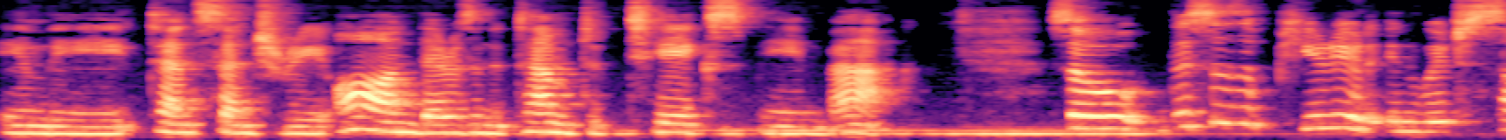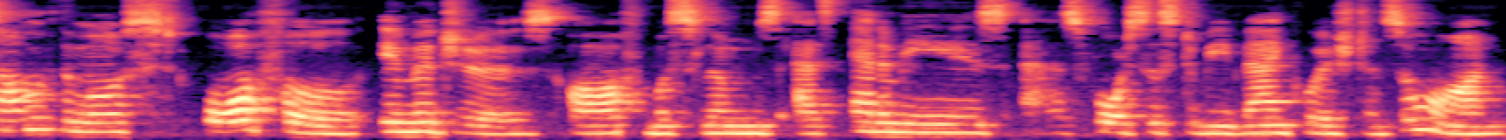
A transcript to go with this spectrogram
in the 10th century on, there is an attempt to take Spain back. So, this is a period in which some of the most awful images of Muslims as enemies, as forces to be vanquished, and so on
